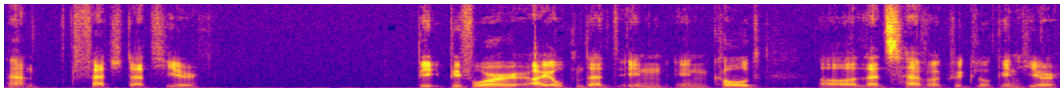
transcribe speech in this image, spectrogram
and fetch that here. Be before I open that in, in code, uh, let's have a quick look in here.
